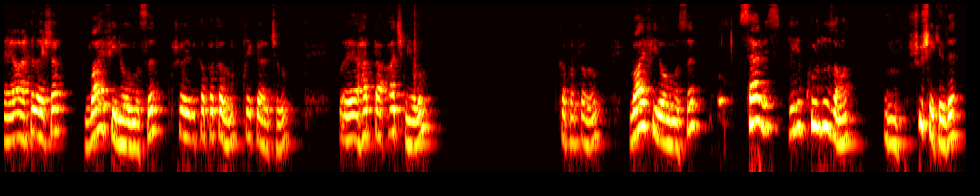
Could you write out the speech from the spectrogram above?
e, arkadaşlar Wi-Fi'li olması. Şöyle bir kapatalım. Tekrar açalım. E, hatta açmayalım. Kapatalım. Wi-Fi'li olması. Servis gelip kurduğu zaman hmm, şu şekilde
